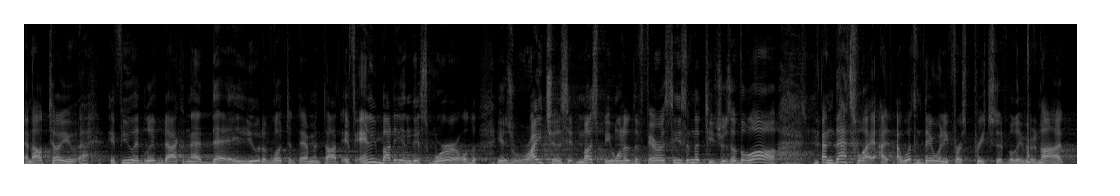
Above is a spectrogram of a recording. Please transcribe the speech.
And I'll tell you, uh, if you had lived back in that day, you would have looked at them and thought, if anybody in this world is righteous, it must be one of the Pharisees and the teachers of the law. And that's why I, I wasn't there when he first preached it, believe it or not.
